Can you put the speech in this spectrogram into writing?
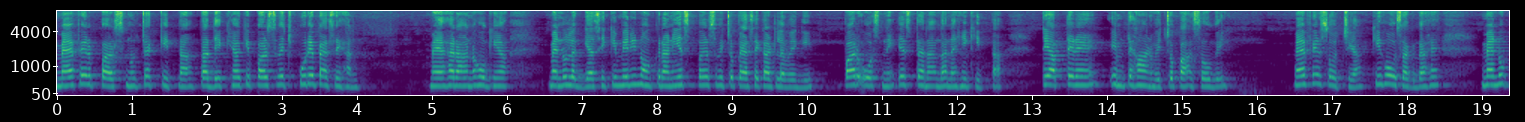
ਮੈਂ ਫਿਰ ਪਰਸ ਨੂੰ ਚੈੱਕ ਕੀਤਾ ਤਾਂ ਦੇਖਿਆ ਕਿ ਪਰਸ ਵਿੱਚ ਪੂਰੇ ਪੈਸੇ ਹਨ। ਮੈਂ ਹੈਰਾਨ ਹੋ ਗਿਆ। ਮੈਨੂੰ ਲੱਗਿਆ ਸੀ ਕਿ ਮੇਰੀ ਨੌਕਰਾਨੀ ਇਸ ਪਰਸ ਵਿੱਚੋਂ ਪੈਸੇ ਕੱਢ ਲਵੇਗੀ, ਪਰ ਉਸ ਨੇ ਇਸ ਤਰ੍ਹਾਂ ਦਾ ਨਹੀਂ ਕੀਤਾ ਤੇ ਆਪਣੇ ਇਮਤਿਹਾਨ ਵਿੱਚੋਂ ਪਾਸ ਹੋ ਗਈ। ਮੈਂ ਫਿਰ ਸੋਚਿਆ ਕਿ ਹੋ ਸਕਦਾ ਹੈ ਮੈਨੂੰ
